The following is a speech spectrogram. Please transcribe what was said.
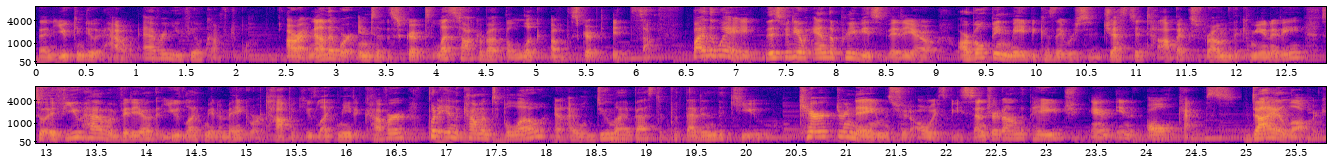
then you can do it however you feel comfortable. Alright, now that we're into the script, let's talk about the look of the script itself. By the way, this video and the previous video are both being made because they were suggested topics from the community. So if you have a video that you'd like me to make or topic you'd like me to cover, put it in the comments below and I will do my best to put that in the queue. Character names should always be centered on the page and in all caps. Dialogue.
